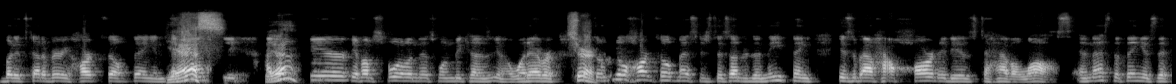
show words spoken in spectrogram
but it's got a very heartfelt thing. And and Yes. actually, I Yeah. don't care if I'm spoiling this one because you know whatever. Sure. But the real heartfelt message that's underneath thing is about how hard it is to have a loss. And that's the thing is that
